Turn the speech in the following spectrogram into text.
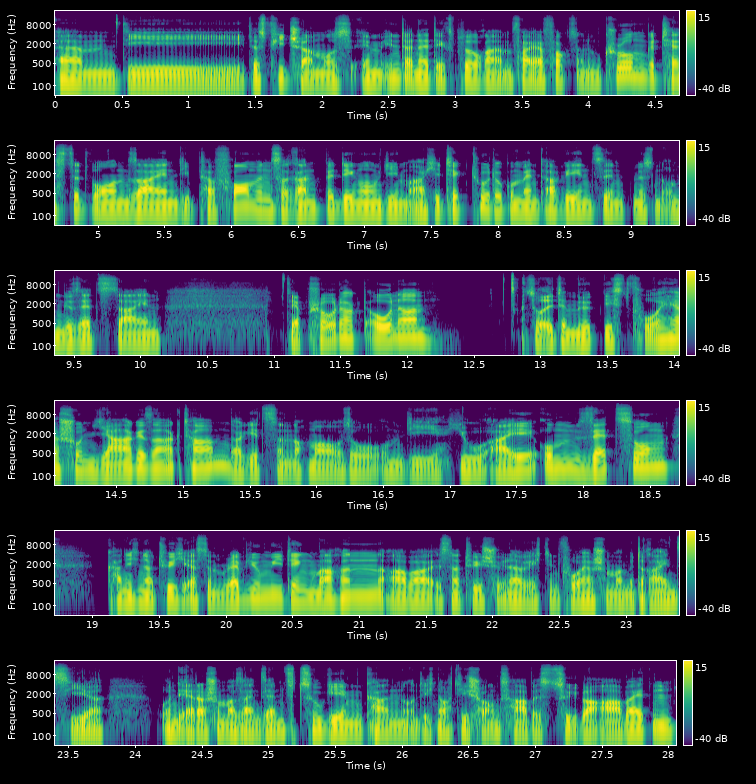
Ähm, die, das Feature muss im Internet Explorer, im Firefox und im Chrome getestet worden sein. Die Performance-Randbedingungen, die im Architekturdokument erwähnt sind, müssen umgesetzt sein. Der Product Owner sollte möglichst vorher schon Ja gesagt haben. Da geht es dann nochmal so um die UI-Umsetzung. Kann ich natürlich erst im Review-Meeting machen, aber ist natürlich schöner, wenn ich den vorher schon mal mit reinziehe und er da schon mal seinen Senf zugeben kann und ich noch die Chance habe, es zu überarbeiten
